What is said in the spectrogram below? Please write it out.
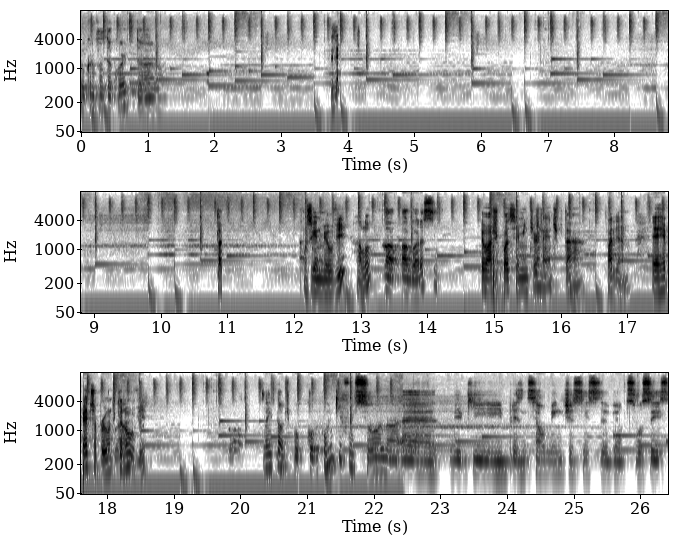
microfone tá cortando. Conseguindo me ouvir? Alô? Ah, agora sim. Eu acho que pode ser minha internet que tá falhando. É, repete sua pergunta que eu não ouvi. Então, tipo, como, como que funciona é, meio que presencialmente assim, esses eventos? Vocês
